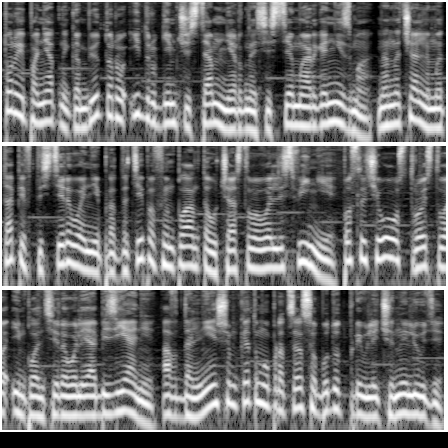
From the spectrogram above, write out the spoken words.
понятны компьютеру и другим частям нервной системы организма. На начальном этапе в тестировании прототипов импланта участвовали свиньи, после чего устройство имплантировали обезьяне, а в дальнейшем к этому процессу будут привлечены люди.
